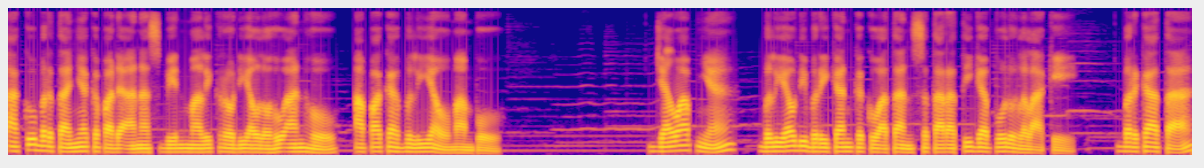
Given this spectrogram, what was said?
Aku bertanya kepada Anas bin Malik radhiyallahu anhu, apakah beliau mampu? Jawabnya, beliau diberikan kekuatan setara 30 lelaki. Berkata,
